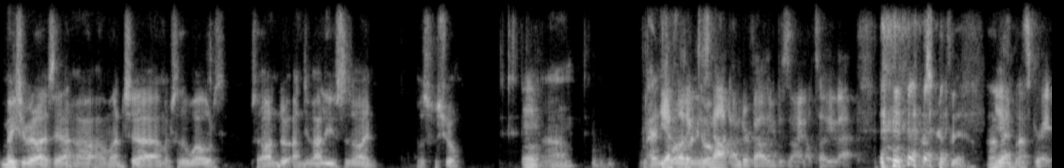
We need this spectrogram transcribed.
makes you realize yeah how, how much uh, how much of the world so under undervalues design was for sure. Mm. um, the athletic does got... not undervalue design i'll tell you that. That's good yeah that. that's great.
